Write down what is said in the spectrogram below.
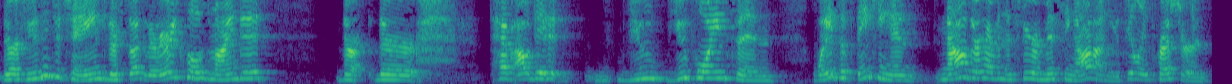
They're refusing to change. They're stuck. They're very closed-minded. They're, they're, have outdated view viewpoints and ways of thinking and now they're having this fear of missing out on you feeling pressured.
